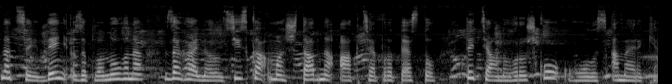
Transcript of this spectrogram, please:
На цей день запланована загальноросійська масштабна акція протесту. Тетяна Ворожко, Голос Америки.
